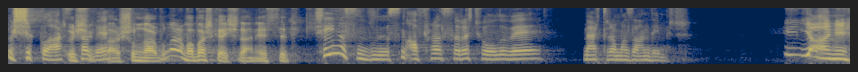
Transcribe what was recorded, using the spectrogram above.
Işıklar, ışıklar, tabii. şunlar bunlar ama başka işte hani estetik. Şeyi nasıl buluyorsun? Afra Saraçoğlu ve Mert Ramazan Demir. Yani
